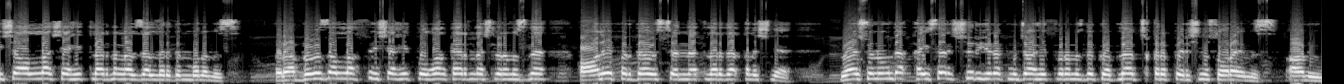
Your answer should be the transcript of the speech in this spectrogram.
inshaalloh shahidlarning afzallaridan bo'lamiz. Rabbimiz Allohdan shahid bo'lgan qarindoshlarimizni oliy firdavs jannatlarida qilishni va shuningdek qaysar shir yurak mujohidlarimizni ko'plab chiqarib berishni so'raymiz. Amin.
